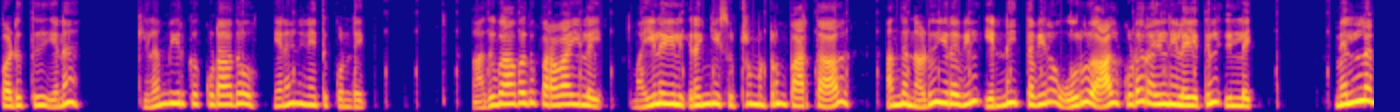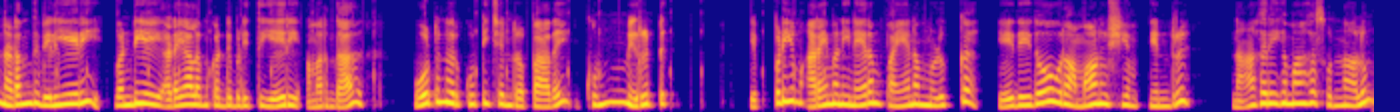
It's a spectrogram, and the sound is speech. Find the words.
படுத்து என கிளம்பி இருக்கக்கூடாதோ என நினைத்து கொண்டேன். அதுவாவது பரவாயில்லை. மயிலையில் இறங்கி சுற்றுமுற்றும் பார்த்தால் அந்த நடு இரவில் என்னை தவிர ஒரு ஆள் கூட ரயில் நிலையத்தில் இல்லை. மெல்ல நடந்து வெளியேறி வண்டியை அடையாளம் கண்டுபிடித்து ஏறி அமர்ந்தால் ஓட்டுநர் கூட்டிச் சென்ற பாதை கும்மிருட்டு. எப்படியும் அரை மணி நேரம் பயணம் முழுக்க ஏதேதோ ஒரு அமானுஷ்யம் என்று நாகரிகமாக சொன்னாலும்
